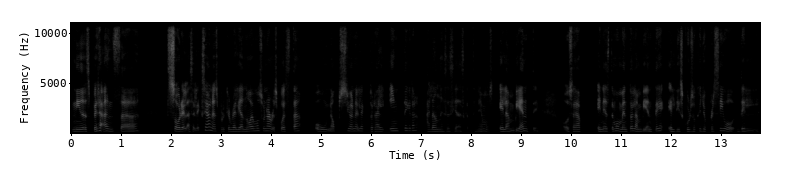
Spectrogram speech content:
ni de esperanza sobre las elecciones, porque en realidad no vemos una respuesta o una opción electoral íntegra a las necesidades que tenemos. El ambiente, o sea, en este momento el ambiente, el discurso que yo percibo del,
